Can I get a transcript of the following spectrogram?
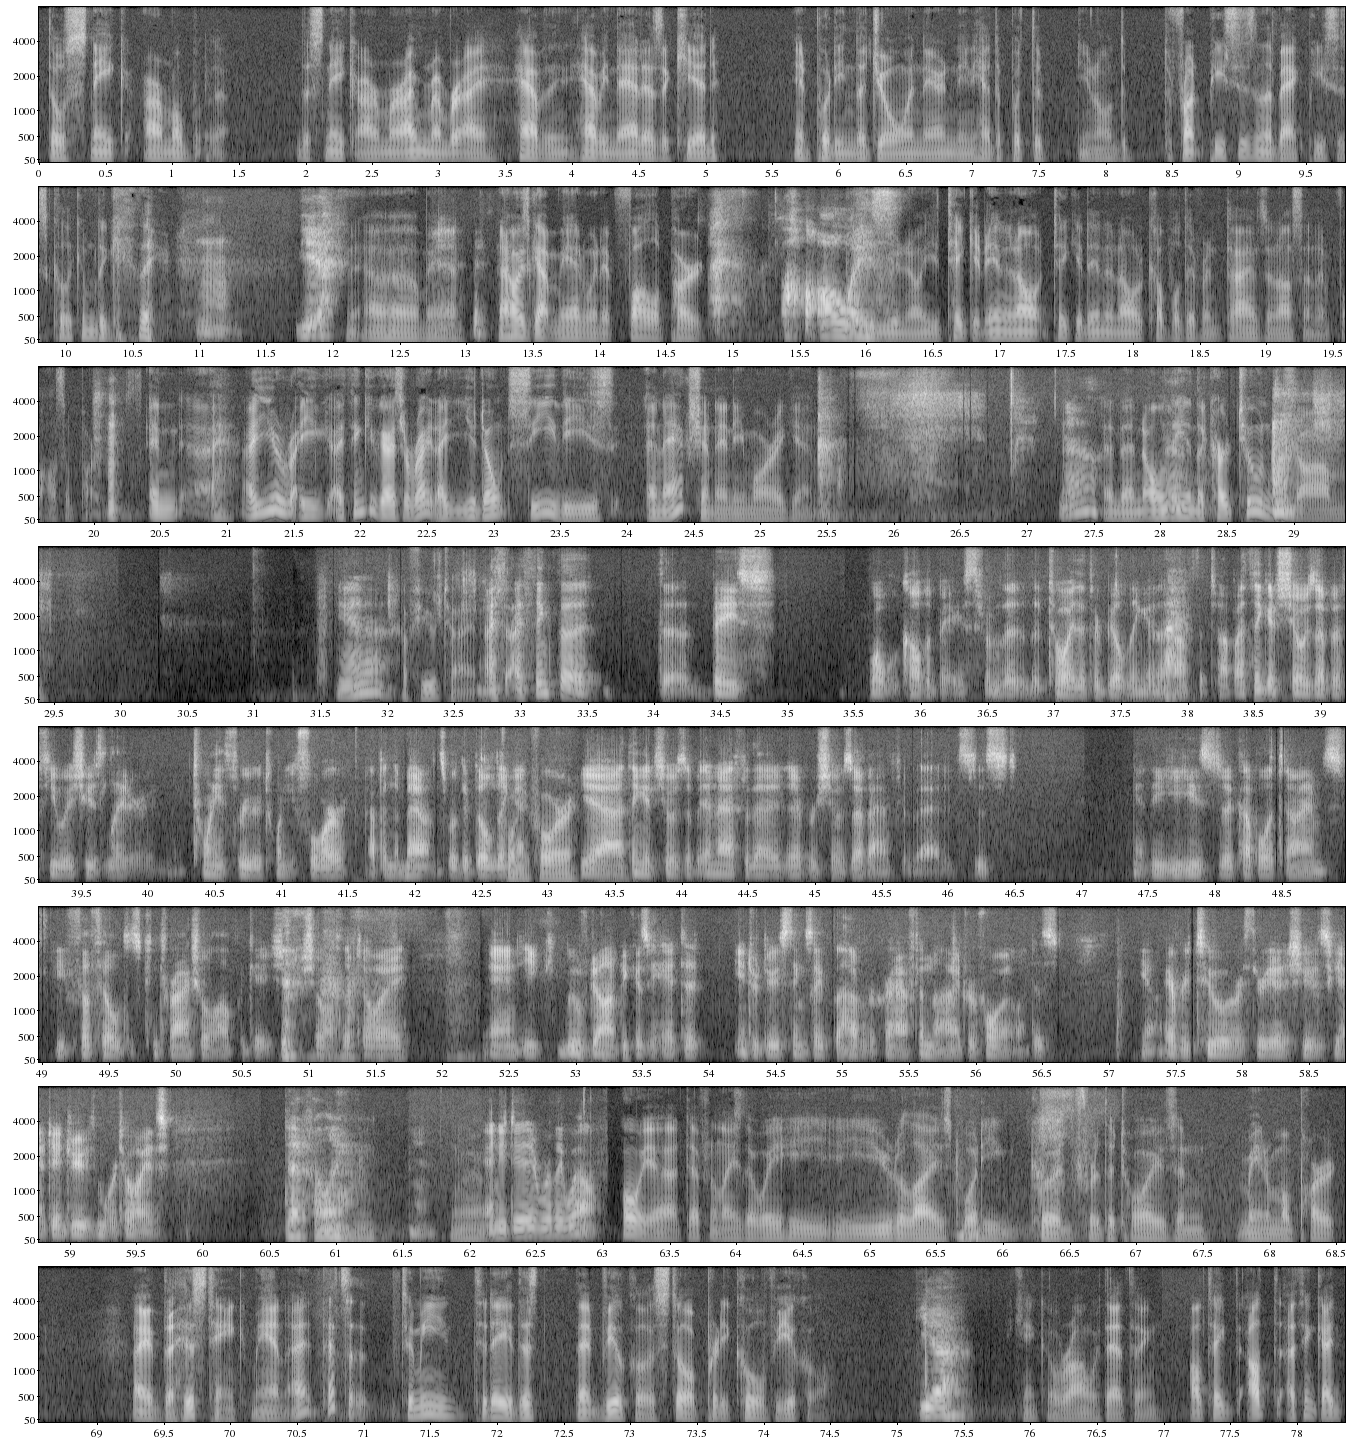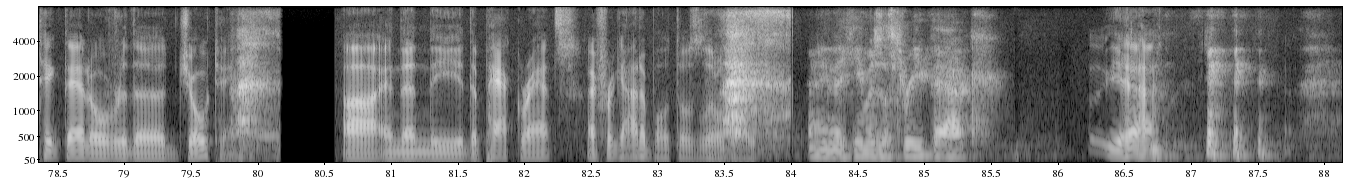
Those snake armor, the snake armor. I remember I having having that as a kid, and putting the Joe in there, and then you had to put the you know the, the front pieces and the back pieces, click them together. Yeah, Oh man, I always got mad when it fall apart. always. You know, you take it in and out, take it in and out a couple different times, and all of a sudden it falls apart. and I, you're right. I think you guys are right. I, you don't see these in action anymore again. No. And then only in the cartoon we saw them Yeah. a few times. I, th- I think the the base, what we'll call the base from the, the toy that they're building in off the top. I think it shows up a few issues later, twenty three or twenty four, up in the mountains where they're building it. 24. Yeah, I think it shows up, and after that, it never shows up. After that, it's just. I think he used it a couple of times. He fulfilled his contractual obligation to show off the toy, and he moved on because he had to introduce things like the hovercraft and the hydrofoil. And just, you know, every two or three issues, he had to introduce more toys, Definitely. Mm-hmm. And he did it really well. Oh yeah, definitely. The way he, he utilized what he could for the toys and made them apart. I have the HISS tank, man. I, that's a to me today. This that vehicle is still a pretty cool vehicle. Yeah. You can't go wrong with that thing. I'll take. I'll. I think I'd take that over the Joe tank. Uh, and then the the pack rats. I forgot about those little guys. I mean, they came as a three pack, Yeah.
